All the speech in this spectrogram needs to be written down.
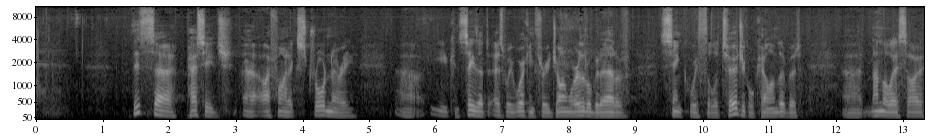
you. This uh, passage uh, I find extraordinary. Uh, you can see that as we're working through John, we're a little bit out of sync with the liturgical calendar, but uh, nonetheless, I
